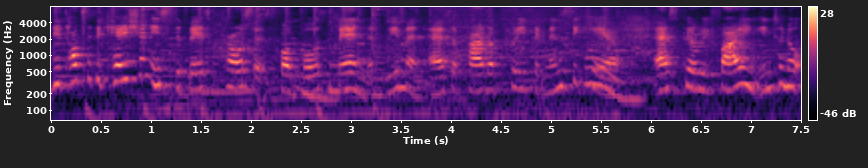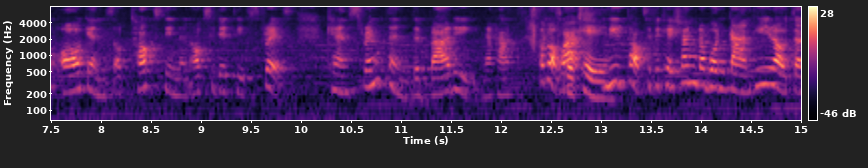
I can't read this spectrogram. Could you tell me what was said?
detoxification is the best process for both men and women as a part of pre-pregnancy care as purifying internal organs of toxin and oxidative stress can strengthen the body นะคะเขาบอกว่า โอเค detoxification กระบวนการที่เราจะ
